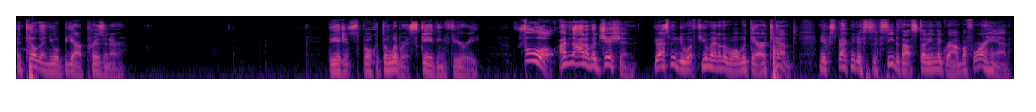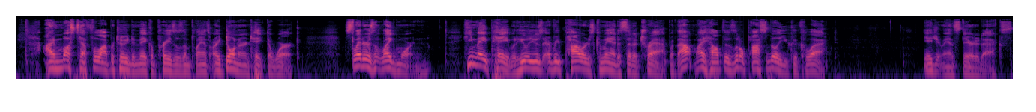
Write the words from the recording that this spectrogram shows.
Until then, you will be our prisoner. The agent spoke with deliberate, scathing fury. Fool! I'm not a magician! You ask me to do what few men in the world would dare attempt. You expect me to succeed without studying the ground beforehand. I must have full opportunity to make appraisals and plans, or I don't undertake the work. Slater isn't like Norton. He may pay, but he will use every power at his command to set a trap. Without my help, there's little possibility you could collect. The agent man stared at X.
